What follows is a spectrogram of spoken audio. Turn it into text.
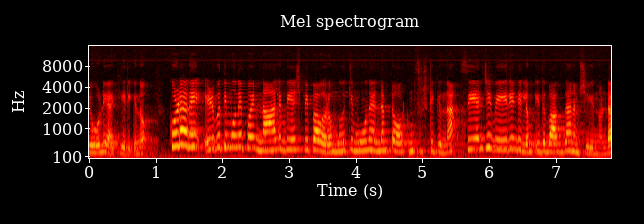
ജോഡിയാക്കിയിരിക്കുന്നു. കൂടാതെ എഴുപത്തിമൂന്ന് പോയിന്റ് നാല് ബി എച്ച് പി പവറും നൂറ്റി മൂന്ന് എണ്ണം ടോർക്കും സൃഷ്ടിക്കുന്ന സി എൻ ജി വേരിയന്റിലും ഇത് വാഗ്ദാനം ചെയ്യുന്നുണ്ട്.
